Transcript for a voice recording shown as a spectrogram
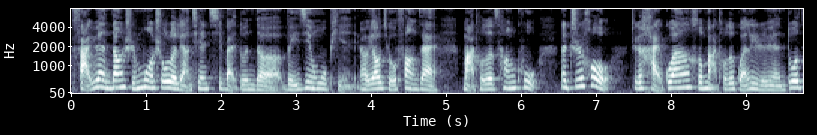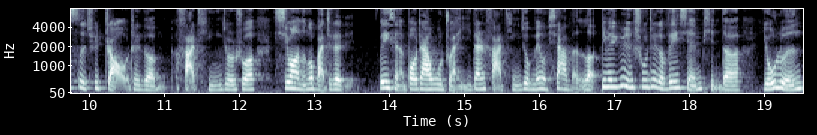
法院当时没收了两千七百吨的违禁物品，然后要求放在码头的仓库。那之后，这个海关和码头的管理人员多次去找这个法庭，就是说希望能够把这个危险的爆炸物转移，但是法庭就没有下文了，因为运输这个危险品的游轮，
